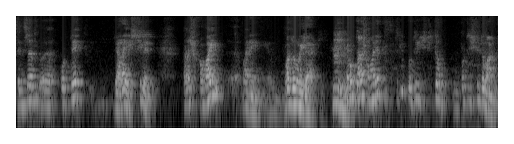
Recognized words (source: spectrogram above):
সেন্সার করতে যারা এসেছিলেন তারা সবাই মানে ভদ্রমহিলা আর কি। এবং তারা সমাজের থেকে প্রতিষ্ঠিত প্রতিষ্ঠিত মানুষ।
